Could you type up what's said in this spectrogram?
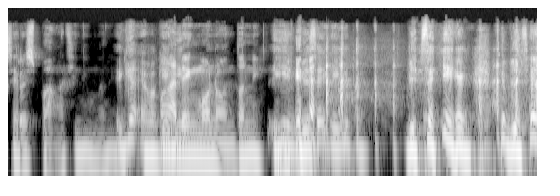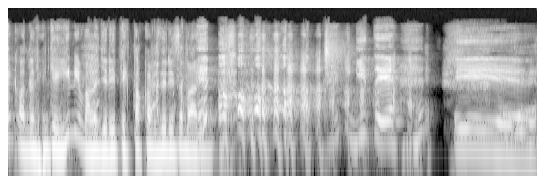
serius banget sih ini gimana? enggak emang kayak ada gitu. yang mau nonton nih? Iya, biasanya kayak gitu. Biasanya yang biasanya konten yang kayak gini malah jadi TikTok habis bisa disebarin. gitu ya? Iya iya iya.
